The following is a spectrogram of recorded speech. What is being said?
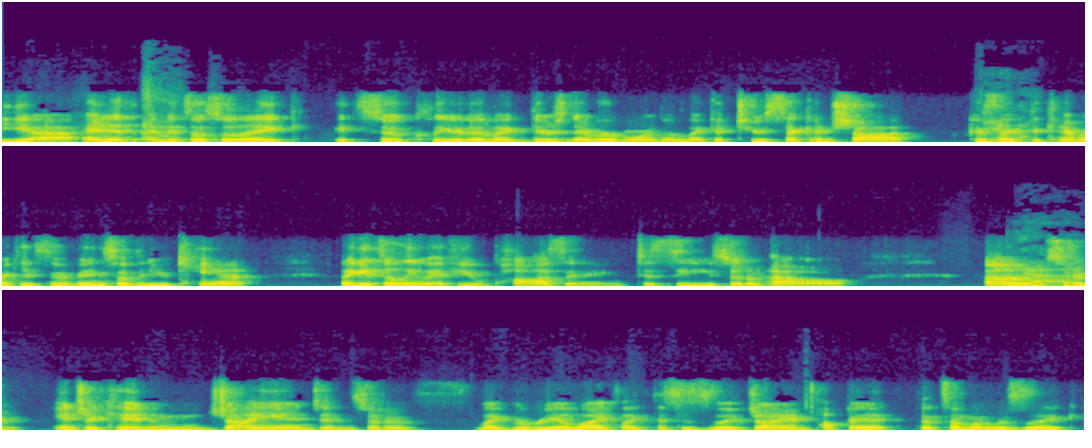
Yeah, and it and it's also like it's so clear that like there's never more than like a two second shot because Yeah. like the camera keeps moving so that you can't like it's only if you're pausing to see sort of how um, Yeah. sort of intricate and giant and sort of like real life like this is a giant puppet that someone was like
